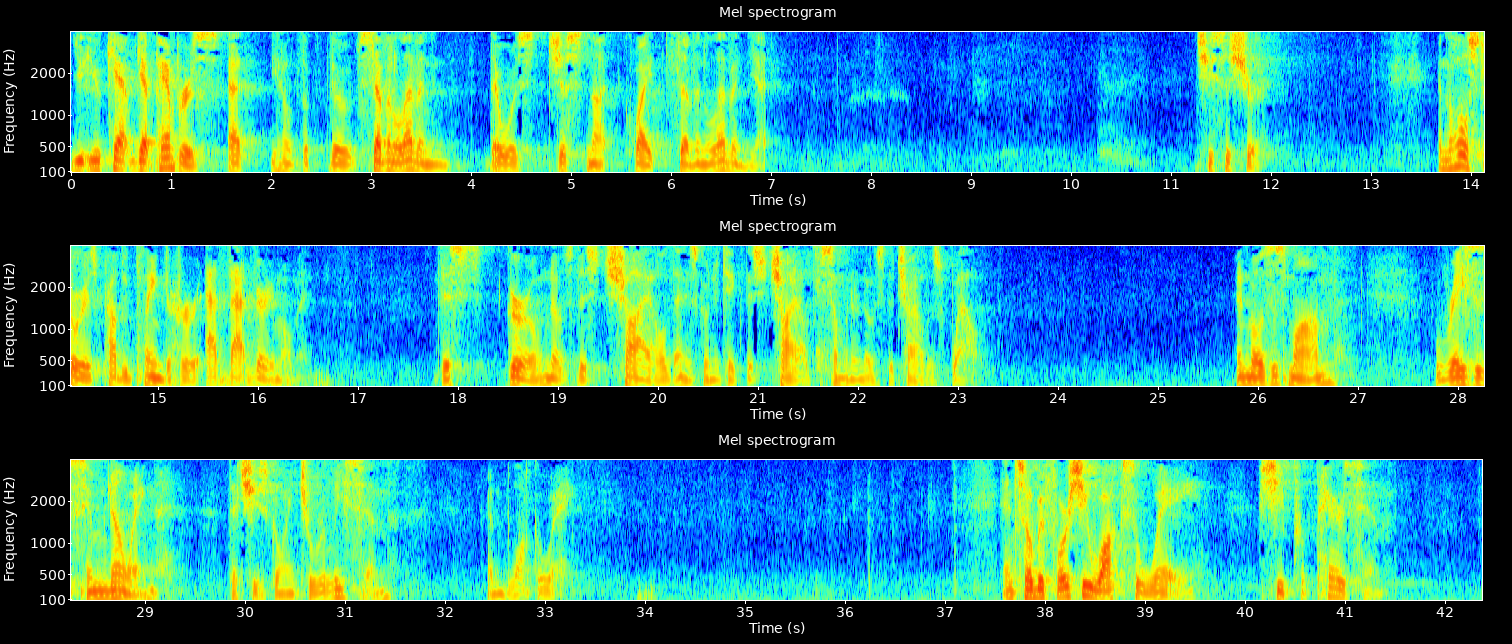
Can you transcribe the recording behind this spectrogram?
You, you can't get Pampers at, you know, the, the 7-Eleven there was just not quite 7-Eleven yet. She says, sure. And the whole story is probably plain to her at that very moment. This girl knows this child and is going to take this child to someone who knows the child as well. And Moses' mom raises him knowing that she's going to release him and walk away. And so before she walks away, she prepares him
